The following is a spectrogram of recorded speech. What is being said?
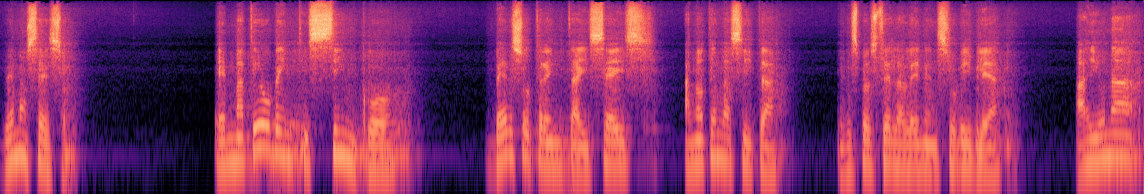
demos eso. En Mateo 25, verso 36, anoten la cita y después ustedes la leen en su Biblia, hay una,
